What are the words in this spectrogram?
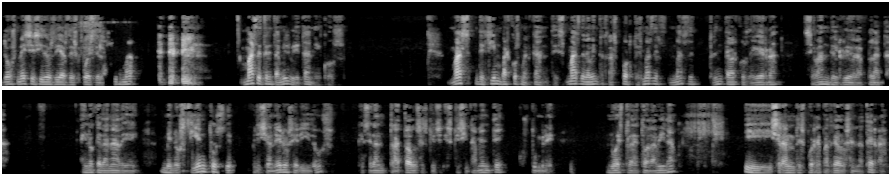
dos meses y dos días después de la firma, más de 30.000 británicos, más de 100 barcos mercantes, más de 90 transportes, más de, más de 30 barcos de guerra se van del Río de la Plata. Ahí no queda nadie, menos cientos de prisioneros heridos que serán tratados exquisitamente, costumbre nuestra de toda la vida, y serán después repatriados a Inglaterra.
